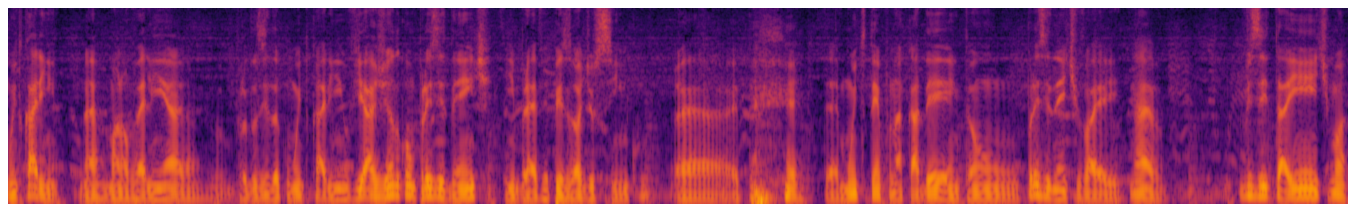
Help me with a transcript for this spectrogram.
muito carinho, né? Uma novelinha produzida com muito carinho, Viajando com o Presidente, em breve episódio 5. É, é muito tempo na cadeia, então o presidente vai, né? Visita íntima,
